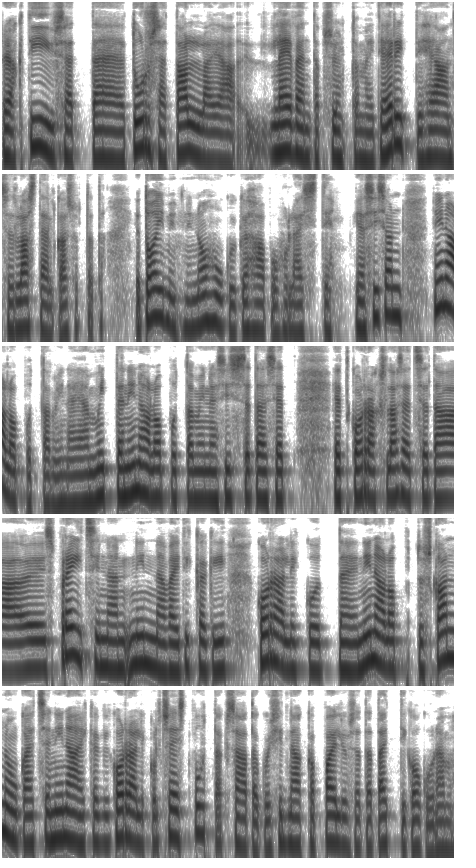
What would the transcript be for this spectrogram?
reaktiivset turset alla ja leevendab sümptomeid ja eriti hea on seda lastel kasutada. ja toimib nii nohu kui köha puhul hästi. ja siis on nina loputamine ja mitte nina loputamine siis sedasi, et et korraks lased seda spreid sinna ninna, vaid ikkagi korralikud ninaloputuskannuga, et see nina ikkagi korralikult seest puhtaks saada, kui sinna hakkab palju seda tatti kogunema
